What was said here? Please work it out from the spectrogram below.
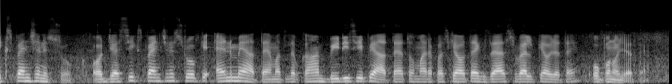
एक्सपेंशन स्ट्रोक और जैसे एक्सपेंशन स्ट्रोक के एंड में आता है मतलब कहाँ बी पे आता है तो हमारे पास क्या होता है? एग्जैस्ट वेल क्या हो जाता है? ओपन हो जाता है।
